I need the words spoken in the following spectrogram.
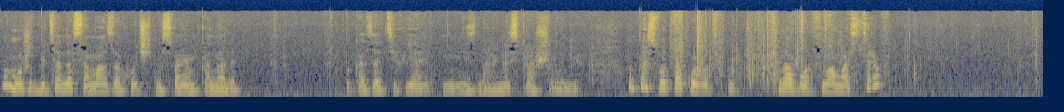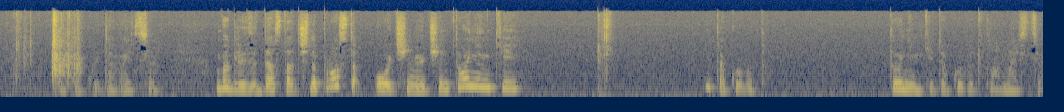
Ну, может быть, она сама захочет на своем канале показать их, я не знаю, не спрашивала у нее. Ну, то есть вот такой вот набор фломастеров. Такой давайте. Выглядит достаточно просто, очень-очень тоненький. И такой вот тоненький такой вот фломастер.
